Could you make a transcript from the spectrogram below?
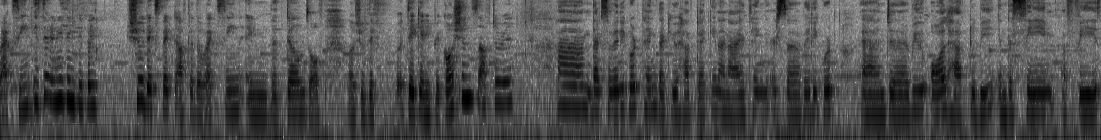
vaccine is there anything people should expect after the vaccine in the terms of uh, should they uh, take any precautions after it? Um, that's a very good thing that you have taken, and I think it's a very good and uh, we all have to be in the same uh, phase,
